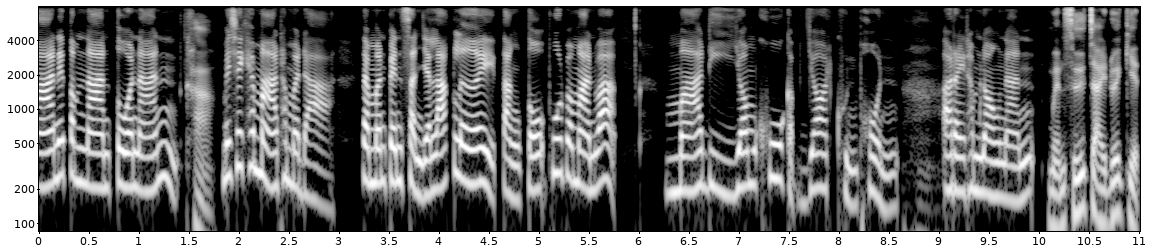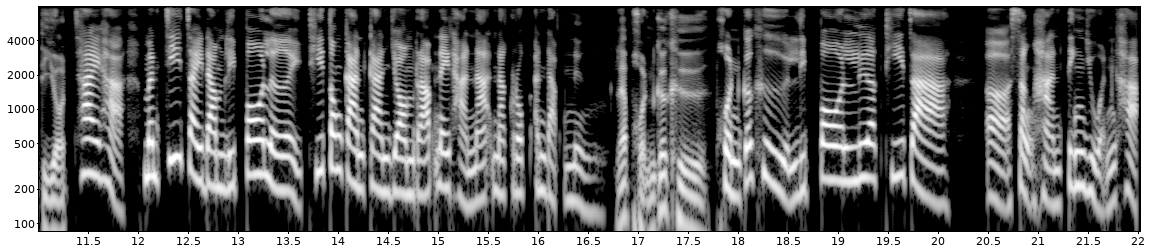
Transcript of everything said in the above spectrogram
ม้าในตำนานตัวนั้น ค่ะ ไม่ใช่แค่ม้าธรรมดา แต่มันเป็นสัญญลักษณ์เลยต่างโต๊ะพูดประมาณว่า ม้าดีย่อมคู่กับยอดขุนพล อะไรทำนองนั้น เหมือนซื้อใจด้วยเกียรติยศ ใช่ค่ะ มันจี้ใจดำลิปโป้เลย ที่ต้องการการยอมรับในฐานะนักรบอันดับหนึ่ง และผลก็คือ ผลก็คือลิปโป้เลือกที่จะเอ่อสังหารติงหยวนค่ะ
